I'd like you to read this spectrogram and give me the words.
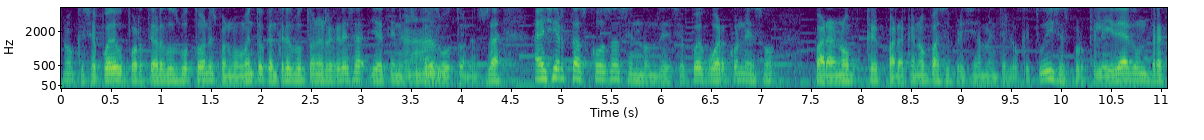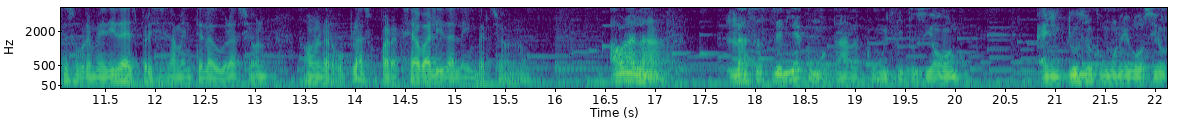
¿no? Que se puede portear dos botones, pero en el momento que el tres botones regresa, ya tienes tus tres ah. botones. O sea, hay ciertas cosas en donde se puede jugar con eso para, no, que, para que no pase precisamente lo que tú dices, porque la idea de un traje sobre medida es precisamente la duración a un largo plazo, para que sea válida la inversión, ¿no? Ahora, la, la sastrería como tal, como institución e incluso como negocio,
